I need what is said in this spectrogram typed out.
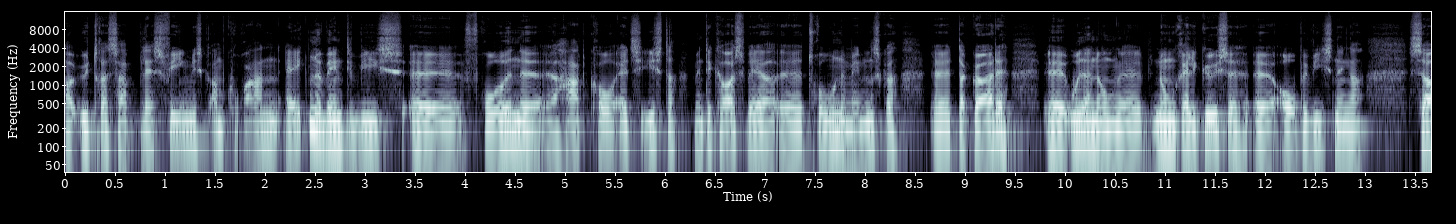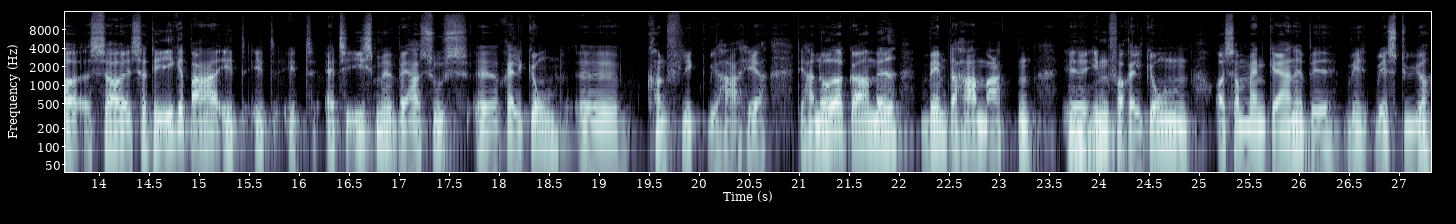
at ytre sig blasfemisk om Koranen, er ikke nødvendigvis øh, frodende øh, hardcore ateister, men det kan også være øh, troende mennesker, øh, der gør det øh, ud af nogle, øh, nogle religiøse øh, overbevisninger. Så, så, så det er ikke bare et, et, et ateisme versus øh, religion øh, konflikt, vi har her. Det har noget at gøre med, hvem der har magten øh, mm. inden for religionen, og som man gerne vil, vil, vil styre.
